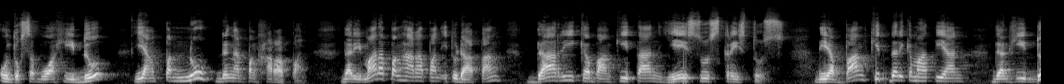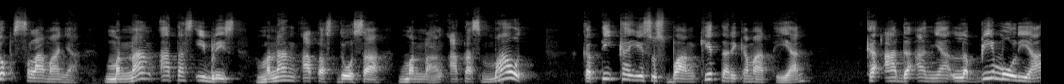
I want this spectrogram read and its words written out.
untuk sebuah hidup yang penuh dengan pengharapan. Dari mana pengharapan itu datang? Dari kebangkitan Yesus Kristus. Dia bangkit dari kematian dan hidup selamanya. Menang atas iblis, menang atas dosa, menang atas maut. Ketika Yesus bangkit dari kematian, keadaannya lebih mulia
